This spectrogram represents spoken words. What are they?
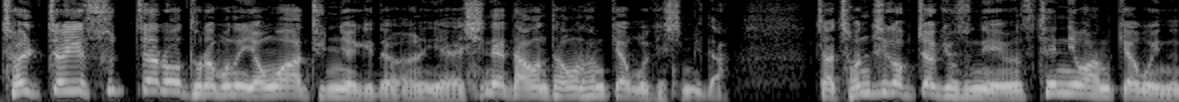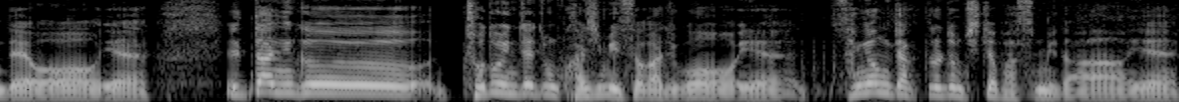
철저히 숫자로 돌아보는 영화 뒷얘기들, 예, 시내 다운타운 함께하고 계십니다. 자, 전직업자 교수님, 스탠리와 함께하고 있는데요. 예, 일단 그, 저도 이제 좀 관심이 있어 가지고, 예, 상영작들을 좀 지켜봤습니다. 예,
